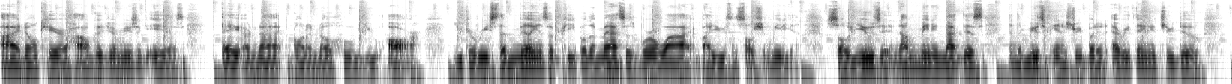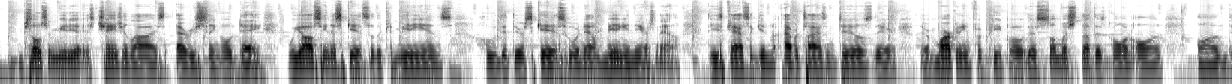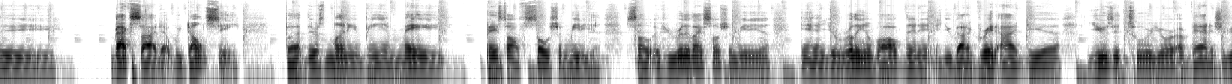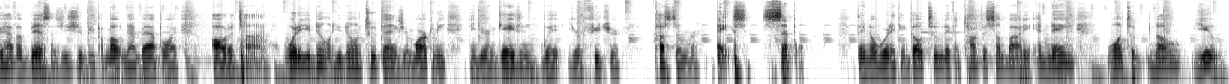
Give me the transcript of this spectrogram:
I don't care how good your music is they are not going to know who you are. You can reach the millions of people, the masses worldwide by using social media. So use it. And I'm meaning not this in the music industry, but in everything that you do. Social media is changing lives every single day. We all seen the skits of the comedians who did their skits who are now millionaires now. These cats are getting advertising deals, they're they're marketing for people. There's so much stuff that's going on on the backside that we don't see, but there's money being made based off social media. So if you really like social media and you're really involved in it and you got a great idea, use it to your advantage. If you have a business, you should be promoting that bad boy all the time. What are you doing? You're doing two things. You're marketing and you're engaging with your future customer base. Simple. They know where they can go to, they can talk to somebody, and they want to know you.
